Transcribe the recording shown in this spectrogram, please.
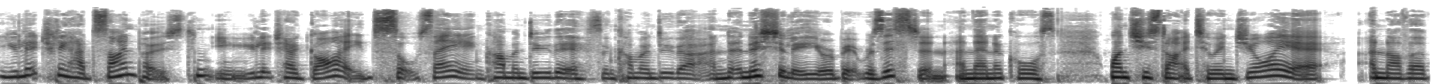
you literally had signposts, didn't you? You literally had guides sort of saying, come and do this and come and do that. And initially you're a bit resistant. And then, of course, once you started to enjoy it, another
